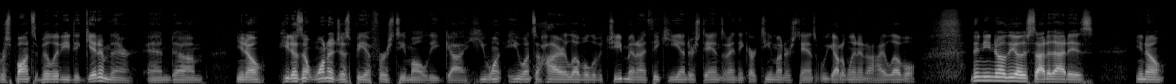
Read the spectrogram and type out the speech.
responsibility to get him there. And um, you know, he doesn't want to just be a first team all league guy. He want he wants a higher level of achievement. I think he understands, and I think our team understands. We got to win at a high level. Then you know the other side of that is, you know,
